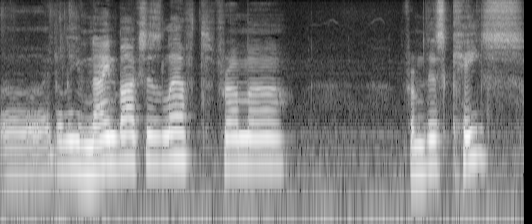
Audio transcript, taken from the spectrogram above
uh, I believe, nine boxes left from uh, from this case.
